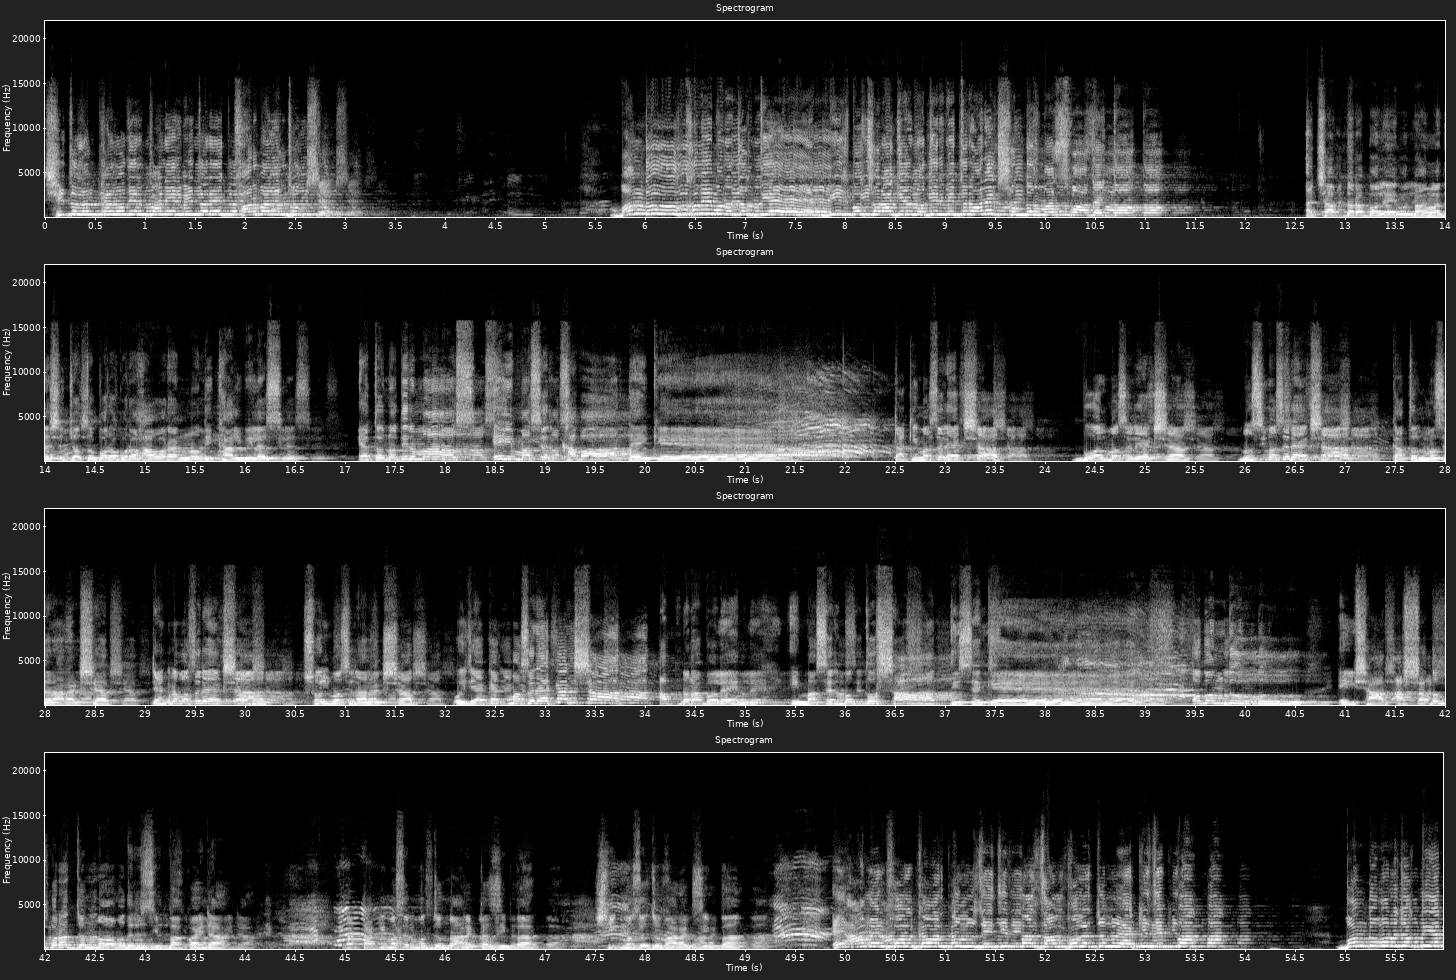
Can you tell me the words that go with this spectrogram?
শীতলক্ষা নদীর পানির ভিতরে ফরমালিন ঢুকছে। বন্ধু খুবই মনোযোগ দিয়ে বিশ বছর আগে নদীর ভিতরে অনেক সুন্দর মাছ পাওয়া যাইত। আচ্ছা আপনারা বলেন বাংলাদেশে যত বড় বড় হাওড়ার নদী খাল বিল আছে এত নদীর মাছ এই মাছের খাবার দেয় কে? টাকি মাছের এক স্বাদ, বোয়াল মাছের এক স্বাদ নসি মাছের এক স্বাদ, কাতল মাছের আর এক স্বাদ, ট্যাংরা মাছের এক স্বাদ, শৈল মাছের আর এক স্বাদ, ওই যে এক এক মাছের এক এক স্বাদ। আপনারা বলেন, এই মাছের মধ্যে স্বাদ দিছে কে? ও বন্ধু এই স্বাদ আস্বাদন করার জন্য আমাদের জিব্বা কয়টা? টাকি মাছের জন্য আরেকটা জিব্বা, শিং মাছের জন্য আরেক জিব্বা। এই আমের ফল খাওয়ার জন্য যে জিব্বা, জাম ফলের জন্য একই জিব্বা। বন্ধু মনোযোগ দিয়ে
